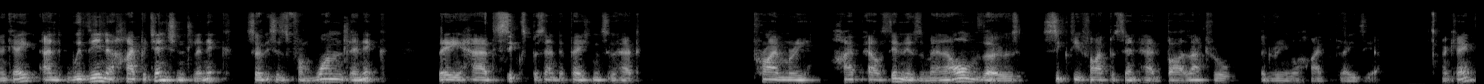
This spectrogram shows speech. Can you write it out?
Okay, and within a hypertension clinic, so this is from one clinic, they had 6% of patients who had primary hyperaldosteronism, and of those, 65% had bilateral adrenal hyperplasia. Okay,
